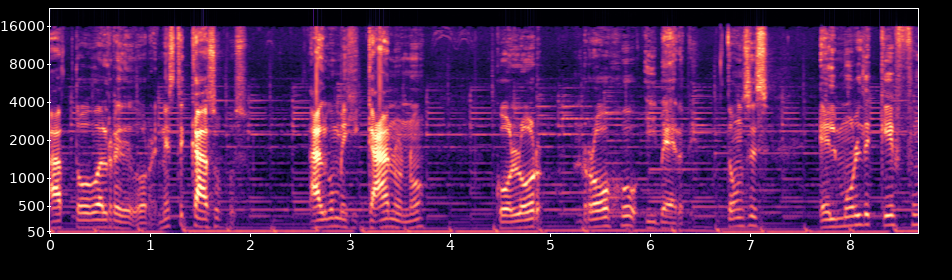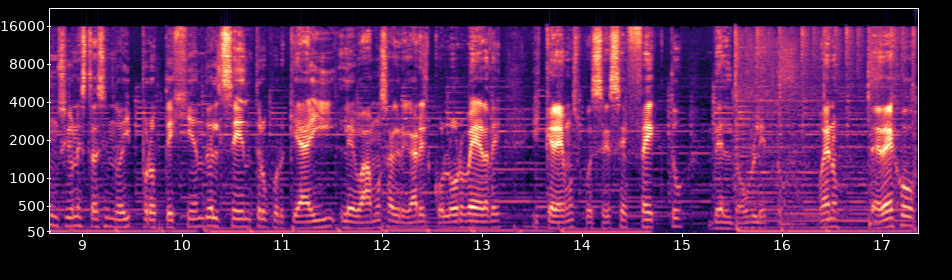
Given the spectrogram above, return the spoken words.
a todo alrededor. En este caso, pues algo mexicano, ¿no? Color rojo y verde. Entonces, el molde qué función está haciendo ahí protegiendo el centro porque ahí le vamos a agregar el color verde y queremos pues ese efecto del doble tono. Bueno te dejo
